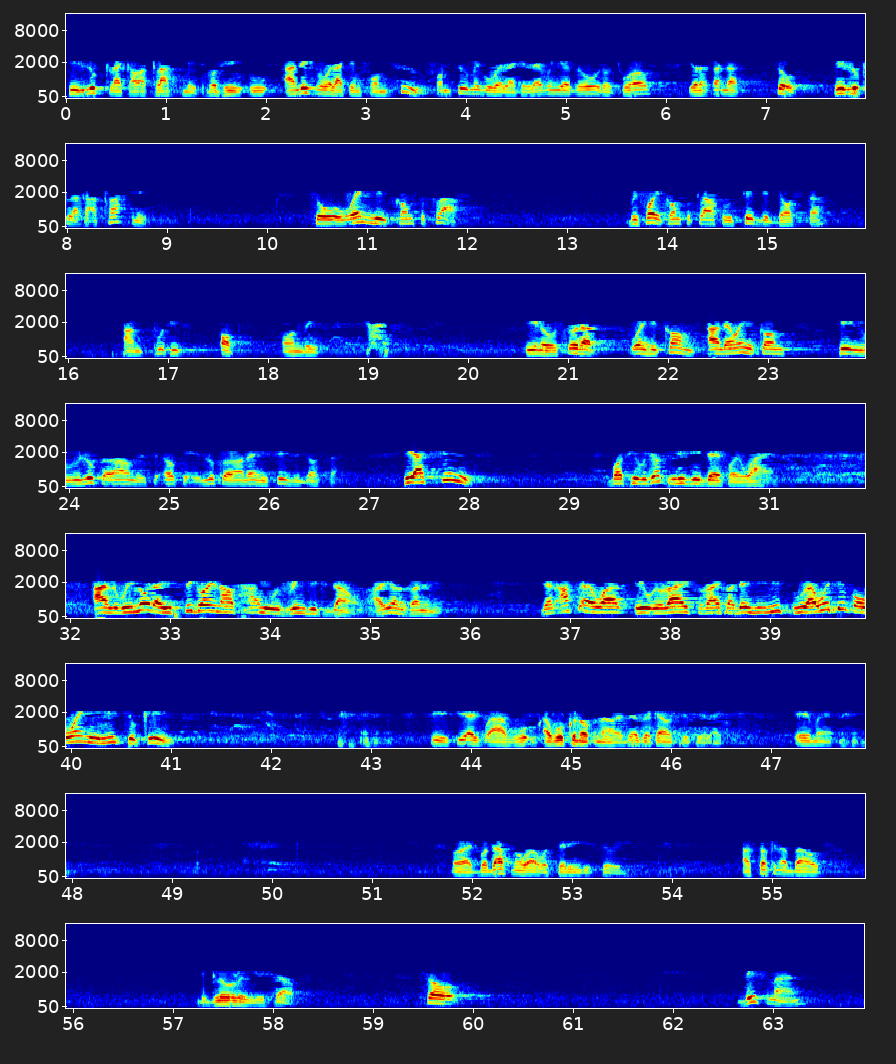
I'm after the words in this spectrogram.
He looked like our classmate, but he, and this we were like in Form 2. Form 2, maybe we were like 11 years old or 12. You understand that? So, he looked like our classmate. So when he comes to class, before he comes to class, we'll take the duster and put it up on the, you know, so that when he comes, and then when he comes, he will look around and say, okay, look around, then he sees the duster. He has seen it, but he will just leave it there for a while. And we know that he's figuring out how he will bring it down. Are you understanding me? Then after a while, he will write, write, and then he needs, we are waiting for when he needs to clean. see, see, I've, I've woken up now. That's the kind of thing like. Amen. All right, but that's not why I was telling this story. I was talking about the glory yourself. So, this man,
